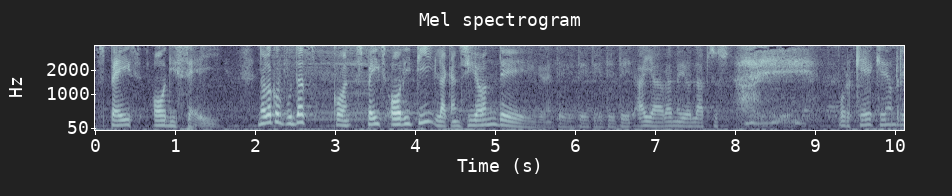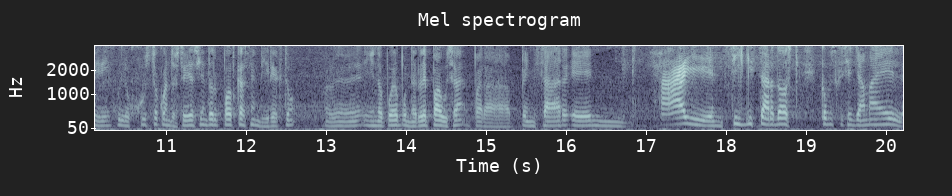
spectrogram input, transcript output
Space Odyssey no lo confundas con Space Oddity, la canción de... ay, ahora medio lapsus. ¿Por qué queda un ridículo justo cuando estoy haciendo el podcast en directo eh, y no puedo ponerle pausa para pensar en... Ay, en Ziggy Stardust. ¿Cómo es que se llama él?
